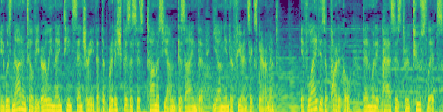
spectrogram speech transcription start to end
It was not until the early 19th century that the British physicist Thomas Young designed the Young interference experiment. If light is a particle, then when it passes through two slits,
